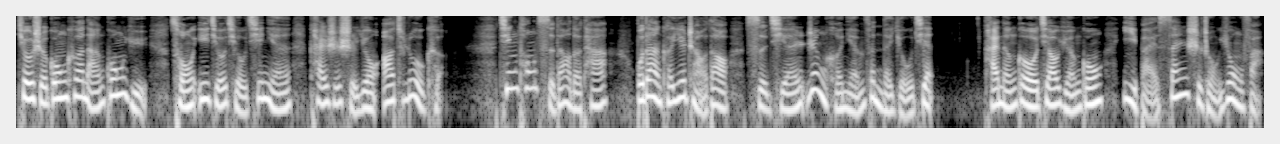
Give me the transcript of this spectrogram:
就是工科男龚宇从一九九七年开始使用 Outlook，精通此道的他不但可以找到此前任何年份的邮件。还能够教员工一百三十种用法。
